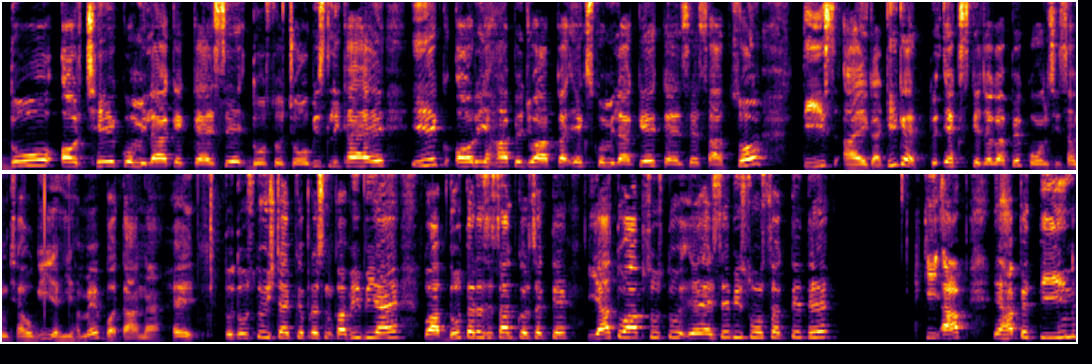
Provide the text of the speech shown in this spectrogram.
दो और छः को मिला के कैसे दो सौ चौबीस लिखा है, एक और यहाँ पे जो आपका एक्स को मिला के कैसे सात सौ तीस आएगा, ठीक है? तो x के जगह पे कौन सी संख्या होगी, यही हमें बताना है। तो दोस्तों, इस टाइप के प्रश्न कभी भी आए तो आप दो तरह से सॉल्व कर सकते हैं। या तो आप दोस्तों ऐसे भी सोच सकते थे कि आप यहाँ पे तीन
